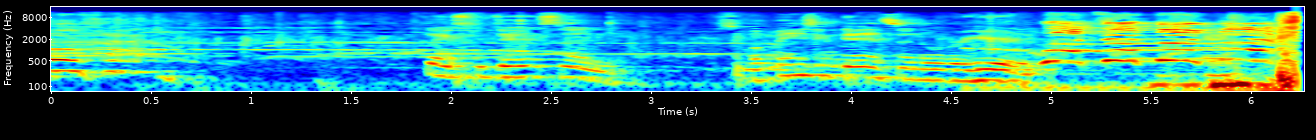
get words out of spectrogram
bullshit. Thanks for dancing. Some amazing dancing over here. One, two, three, four.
